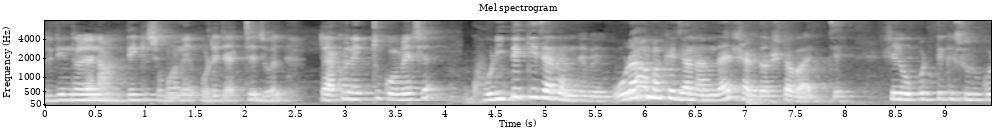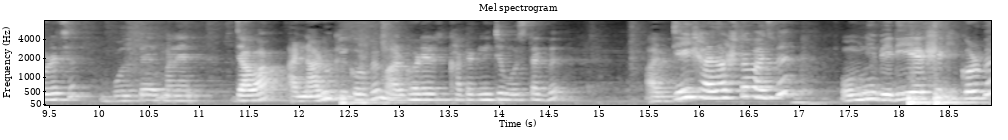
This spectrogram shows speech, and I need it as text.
দুদিন ধরে নাক দেখে সমানে পড়ে যাচ্ছে জল। তো এখন একটু কমেছে। ঘড়িতে কি জানান দেবে? ওরা আমাকে জানান দেয় সাড়ে দশটা বাজছে। সেই ওপর থেকে শুরু করেছে। বলতে মানে যাওয়া। আর নাড়ু কি করবে? মার ঘরের খাটের নিচে বসে থাকবে। আর যেই সাড়ে দশটা বাজবে অমনি বেরিয়ে এসে কি করবে?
